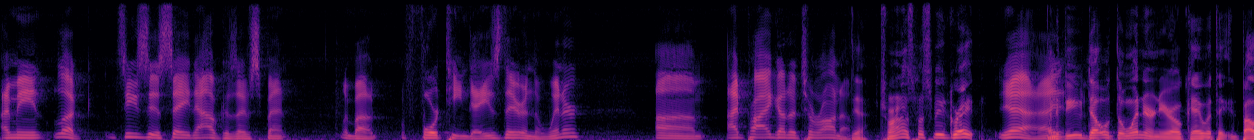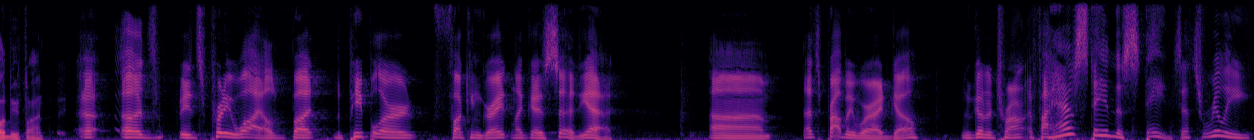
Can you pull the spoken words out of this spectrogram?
I mean, look, it's easy to say now because I've spent about 14 days there in the winter. Um, I'd probably go to Toronto. Yeah, Toronto's supposed to be great. Yeah, I, And if you dealt with the winter and you're okay with it, it'd probably be fun. uh, uh, it's it's pretty wild, but the people are fucking great. Like I said, yeah, um, that's probably where I'd go. I'd go to Toronto. If I had to stay in the states, that's really,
